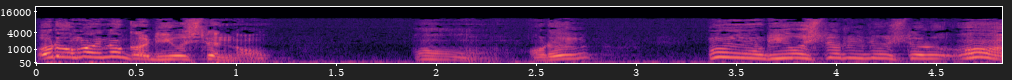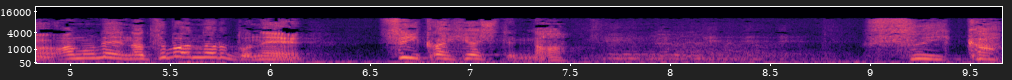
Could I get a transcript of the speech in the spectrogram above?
あれお前なんか利用してんの？うん。あれ？うん利用してる利用してる。うん。あのね夏場になるとねスイカ冷やしてんな。スイカ？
